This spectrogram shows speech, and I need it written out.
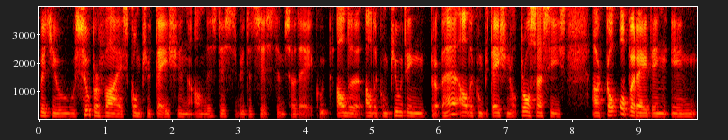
but you supervise computation on this distributed system. So they could all the all the computing uh, all the computational processes are cooperating in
